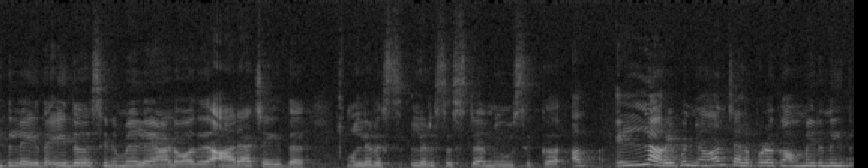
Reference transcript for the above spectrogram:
ഇതിലേത് ഏത് സിനിമയിലെയാണോ അത് ആരാ ചെയ്ത് ലിറിക്സ് ലിറിസിസ്റ്റ് മ്യൂസിക് അത് എല്ലാം അറിയും. ഇപ്പം ഞാൻ ചിലപ്പോഴൊക്കെ അമ്മ ഇരുന്ന് ഇത്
